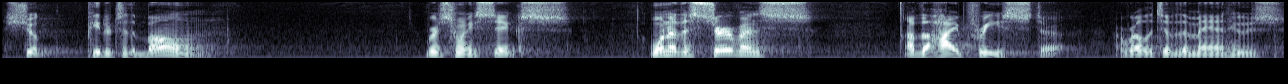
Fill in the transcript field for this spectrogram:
shook Peter to the bone. Verse 26 One of the servants of the high priest, a relative of the man whose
